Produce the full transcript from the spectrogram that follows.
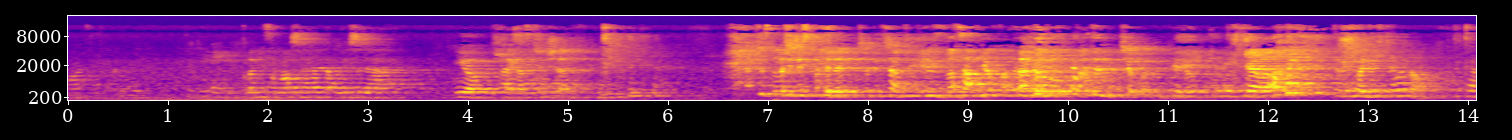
no, podle mě fotbal se hraje tam, kde se dá. Jo, Třeba i na střeše. Představ, že jsme jeden, třeba z 20. patra, a ten čopak jenom. nechtěla. To bych hodně chtěla, no. Taková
